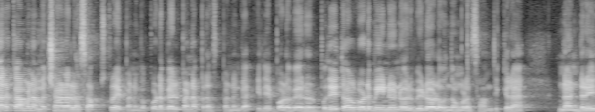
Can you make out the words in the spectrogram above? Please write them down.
மறக்காமல் நம்ம சேனலை சப்ஸ்கிரைப் பண்ணுங்கள் கூட பெல் பண்ண ப்ரெஸ் பண்ணுங்கள் இதே போல் வேறொரு புதிய தகவலோடு மீண்டும் இன்னொரு வீடியோவில் வந்து உங்களை சந்திக்கிறேன். நன்றி.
